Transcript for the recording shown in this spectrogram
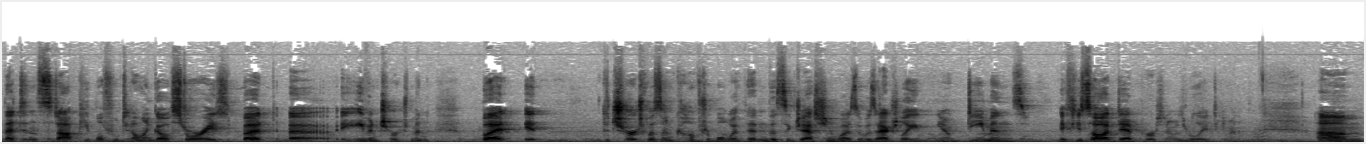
that didn't stop people from telling ghost stories, but uh, even churchmen. But it, the church was uncomfortable with it, and the suggestion was it was actually, you know, demons. If you saw a dead person, it was really a demon. Um,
